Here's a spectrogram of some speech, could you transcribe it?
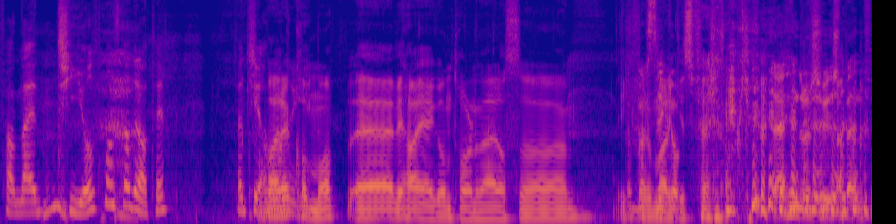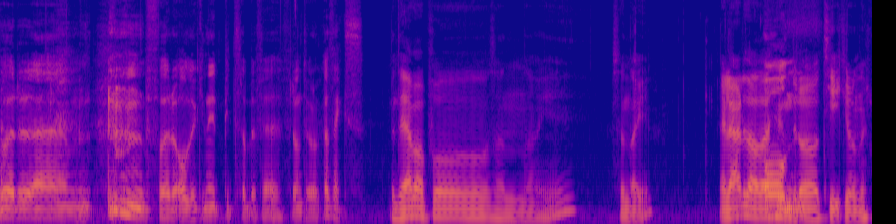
Faen, det er Tyholt man skal dra til. Det er Så bare kom opp. Eh, vi har Egon-tårnet der også. Ikke for å markedsføre noe. Det er 107 spenn for, um, for all you can eat pizzabuffé fram til klokka seks. Men det er bare på søndager? Søndager? Eller er det da det er 110 kroner?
